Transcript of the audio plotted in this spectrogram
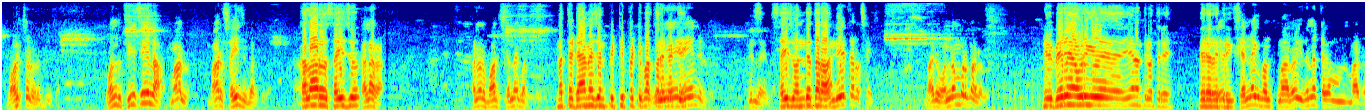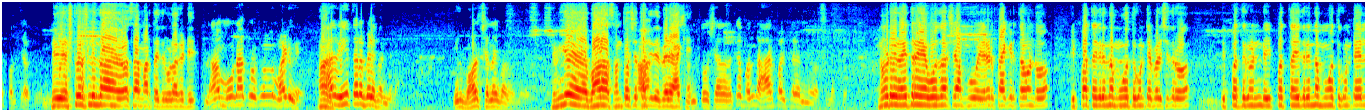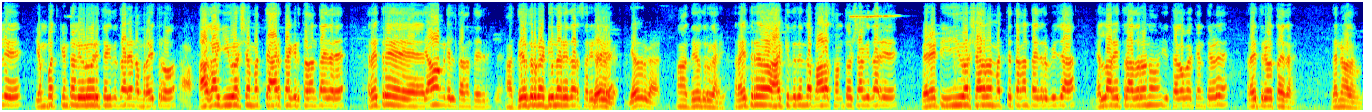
ಭಾಳ ಚಲೋ ಬೀಜ. ಒಂದು ಪೀಸೇ ಇಲ್ಲ ಮಾಲ್ ಬಾರ ಸೈಜ್ ಬರ್ತದೆ. Colour size colour. ಕಲರ್ ಭಾಳ ಚೆನ್ನಾಗಿ ಬರ್ತದೆ. ಮತ್ತೆ ಡ್ಯಾಮೇಜ್ ಏನ್ ಪಿಟ್ಟಿ ಪಟ್ಟಿ ಬರ್ತಾರೆ ಗಡ್ಡಿ? ಏನಿಲ್ಲ. ಇಲ್ಲ ಇಲ್ಲ. ಸೈಜ್ ಒಂದೇ ತರ? ಒಂದೇ ತರ ಸೈಜ್ ಬಾರಿ ಒನ್ ನಂಬರ್ ಮಾಡಲ್ಲ ನೀವು ಬೇರೆ ಅವರಿಗೆ ಏನಂತ ಹೇಳ್ತೀರಿ? ಬೇರೆ ರೈತರಿಗೆ? ಚೆನ್ನಾಗಿ ಬಂತು ಮಾಲು ಇದನ್ನ ತಗೊಂಡ್ ಮಾಡ್ರಪ್ಪ ಅಂತ ಹೇಳ್ತೀವಿ ನೀವು ಎಷ್ಟು ವರ್ಷದಿಂದ ವ್ಯವಸಾಯ ಮಾಡ್ತಾ ಇದ್ರಿ ಉಳ್ಳಾಗಡ್ಡಿ? ನಾವು ಮೂರ್ನಾಲ್ಕು ವರ್ಷದಿಂದ ಮಾಡಿವಿ. ಹಾ. ಆದ್ರೆ ಈ ತರ ಬೆಳೆ ಬಂದಿಲ್ಲ. ಇದು ಬಹಳ ಚೆನ್ನಾಗಿ ಬಂದಿದೆ. ನಿಮ್ಗೆ ಬಹಳ ಸಂತೋಷ ತಂದಿದೆ ಬೆಳೆ ಹಾಕಿ. ಸಂತೋಷ ಆದಕ್ಕೆ ಬಂದು ಆರು ತಗೊಂಡು ವರ್ಷ ಮತ್ತೆ. ನೋಡಿ ರೈತರೇ ಹೋದ ವರ್ಷ ಮೂ- ಎರಡು ಪ್ಯಾಕೆಟ್ ತಗೊಂಡು ಇಪ್ಪತ್ತೈದರಿಂದ ಮೂವತ್ತು ಗುಂಟೆ ಬೆಳೆಸಿದ್ರು. ಇಪ್ಪತ್ತು ಗುಂಟೆ ಇಪ್ಪತ್ತೈದರಿಂದ ಮೂವತ್ತು ಗುಂಟೆಯಲ್ಲಿ ಎಂಬತ್ ಕ್ವಿಂಟಲ್ ಇಳುವರಿ ತೆಗೆದಿದ್ದಾರೆ ನಮ್ಮ ರೈತರು. ಹಾಗಾಗಿ ಈ ವರ್ಷ ಮತ್ತೆ ಆರು ಪ್ಯಾಕೆಟ್ ತಗೊಂತ ಇದಾರೆ. ರೈತರೇ ಯಾವ ಅಂಗಡಿಯಲ್ಲಿ ತಗೊಂತ ಇದ್ರಿ? ದೇವದುರ್ಗ ಡೀಲರ್ ಇದಾರೆ ಸರ್ ದೇವದುರ್ಗ ಹಾ ದೇವದುರ್ಗ ರೈತರು ಹಾಕಿದ್ರಿಂದ ಬಹಳ ಸಂತೋಷ ಆಗಿದ್ದಾರೆ. ವೆರೈಟಿ ಈ ವರ್ಷ ಆದ್ರೆ ಮತ್ತೆ ತಗೊಂತ ಇದ್ರ ಬೀಜ. ಎಲ್ಲಾ ರೈತರಾದ್ರೂ ಈ ತಗೋಬೇಕಂತೇಳಿ ರೈತರು ಹೇಳ್ತಾ ಇದ್ದಾರೆ. ಧನ್ಯವಾದಗಳು.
